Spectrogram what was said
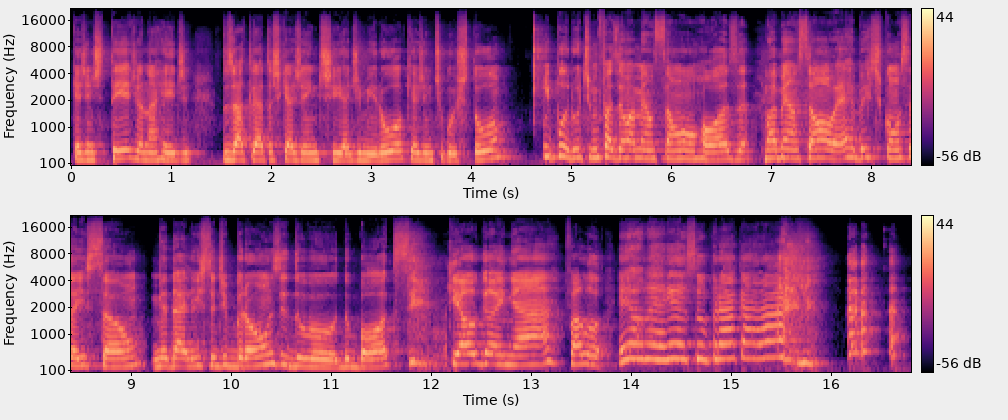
que a gente esteja na rede dos atletas que a gente admirou, que a gente gostou. E por último, fazer uma menção honrosa, uma menção ao Herbert Conceição, medalhista de bronze do, do boxe, que ao ganhar falou: Eu mereço pra caralho!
